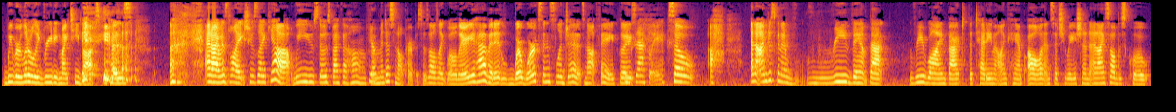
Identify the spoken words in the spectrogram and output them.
we were literally reading my tea box because and I was like she was like, "Yeah, we use those back at home for Yep. medicinal purposes." I was like, "Well, there you have it. It works and it's legit. It's not fake." Like Exactly. so, uh, and I'm just gonna revamp back, rewind back to the Teddi Mellencamp all in situation, and I saw this quote,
